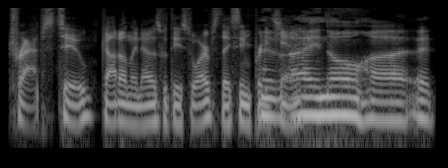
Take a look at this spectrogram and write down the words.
traps too. God only knows with these dwarves. They seem pretty canny. I know, uh, it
